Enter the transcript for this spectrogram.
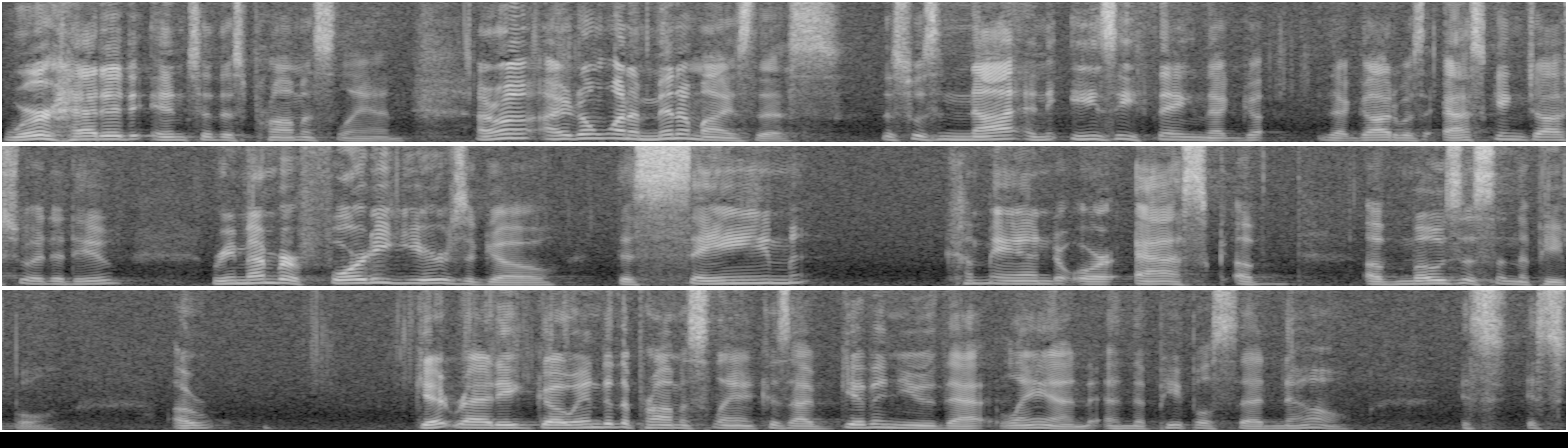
We're headed into this promised land. I don't, I don't want to minimize this. This was not an easy thing that that God was asking Joshua to do. Remember, 40 years ago, the same command or ask of, of Moses and the people. Get ready, go into the promised land because I've given you that land. And the people said, No, it's, it's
